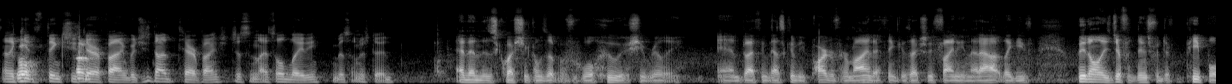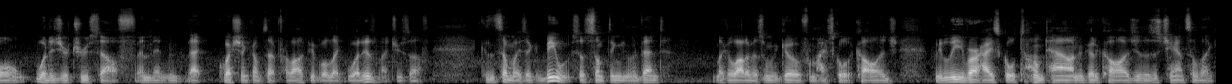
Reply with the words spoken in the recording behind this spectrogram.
And the Cool. kids think she's Um, terrifying, but she's not terrifying. She's just a nice old lady, misunderstood. And then this question comes up of, well, who is she really? And I think that's going to be part of her mind. I think is actually finding that out. Like you've been all these different things for different people. What is your true self? And then that question comes up for a lot of people. Like, what is my true self? Because in some ways it can be so something you invent. Like a lot of us, when we go from high school to college, we leave our high school to hometown, we go to college, there's a chance of like,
